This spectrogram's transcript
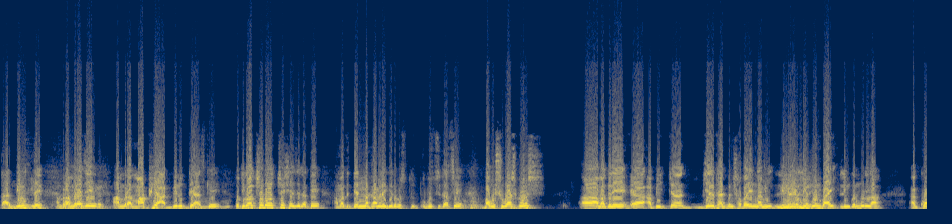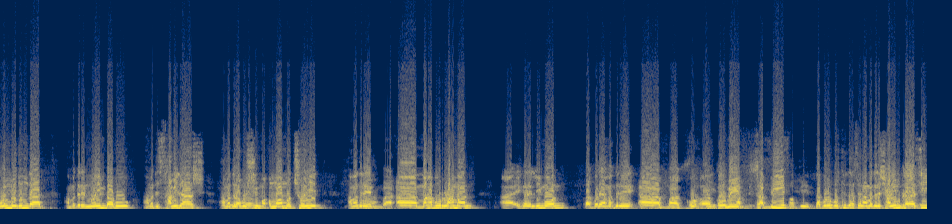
তার বিরুদ্ধে আমরা যে আমরা মাফিয়ার বিরুদ্ধে আজকে প্রতিবাদ সভা হচ্ছে। সেই জায়গাতে আমাদের ডেনমার্ক আমেরিকার উপস্থিত- উপস্থিত আছে বাবু সুভাষ ঘোষ। আহ, আমাদের আপনি জেনে থাকবেন সবাই নামি এখানে লিঙ্কন ভাই। লিঙ্কন মোল্লা খোকন মজুমদার আমাদের এ নঈম বাবু আমাদের স্বামী দাস আমাদের অবশ্যই মোহাম্মদ শহীদ আমাদের মাহবুর রহমান এখানে লিমন তারপরে আমাদের সাব্বির তারপরে উপস্থিত আছেন আমাদের শামীম খালাসি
